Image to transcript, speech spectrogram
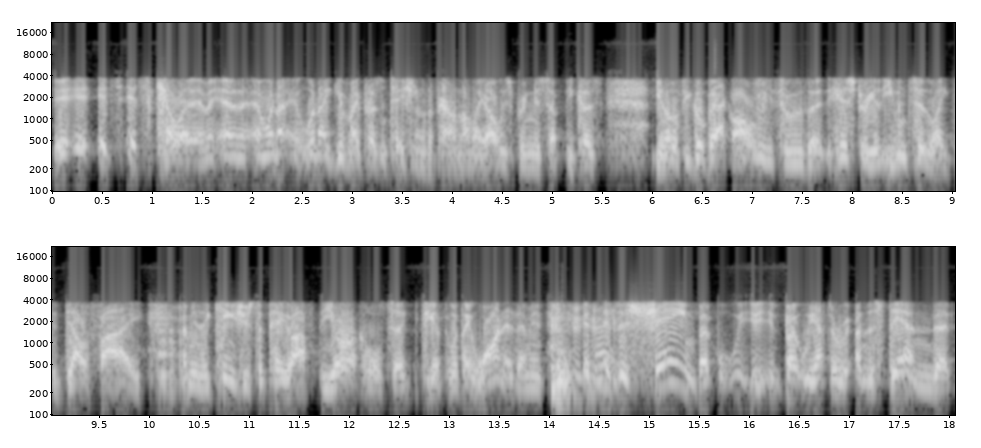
it, it's it's killer. I mean, and and when I when I give my presentation on the paranormal, I always bring this up because, you know, if you go back all the way through the history, even to like the Delphi, I mean, the kings used to pay off the oracle to to get what they wanted. I mean, it, it's a shame, but we but we have to understand that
